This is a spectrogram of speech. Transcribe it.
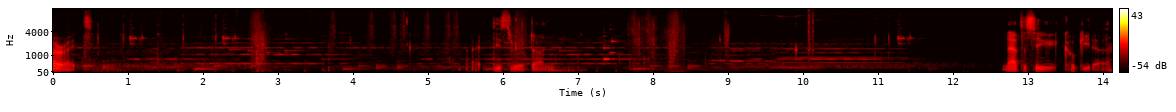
All right. All right, these three are done. Now I have to see Cogita.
